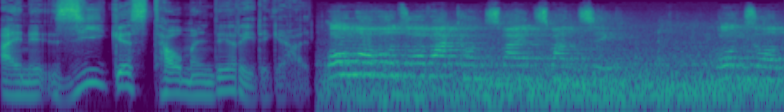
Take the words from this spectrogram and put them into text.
eine siegestaumelnde Rede gehalten. Um auf unserer wackeren 22 unseren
